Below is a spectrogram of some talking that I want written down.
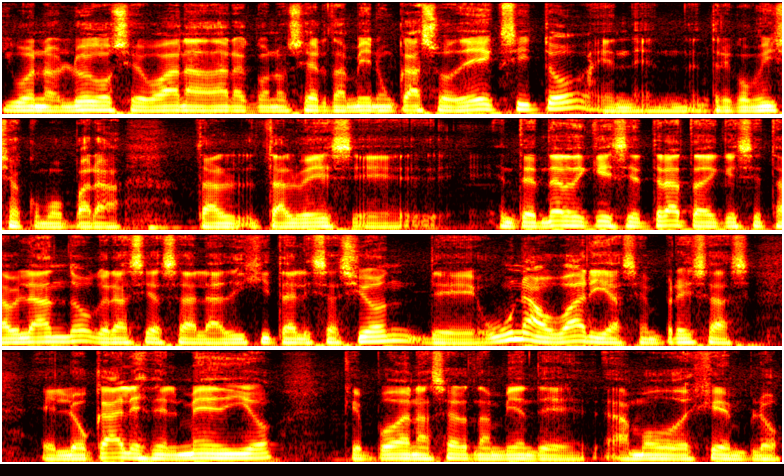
Y bueno, luego se van a dar a conocer también un caso de éxito, entre comillas, como para tal, tal vez eh, entender de qué se trata, de qué se está hablando, gracias a la digitalización de una o varias empresas eh, locales del medio que puedan hacer también a modo de ejemplo.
